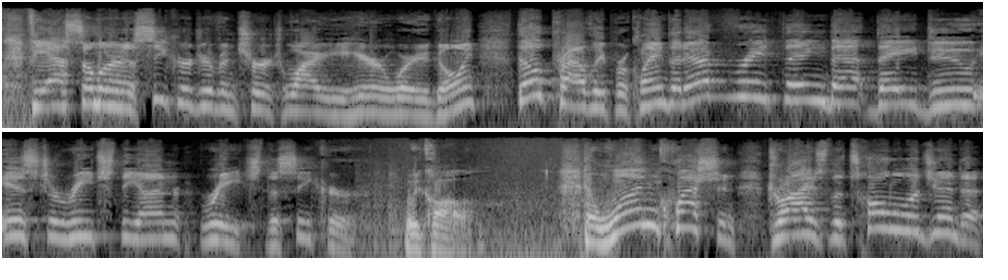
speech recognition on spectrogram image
If you ask someone in a seeker driven church, why are you here and where are you going? They'll proudly proclaim that everything that they do is to reach the unreached, the seeker, we call them. And one question drives the total agenda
